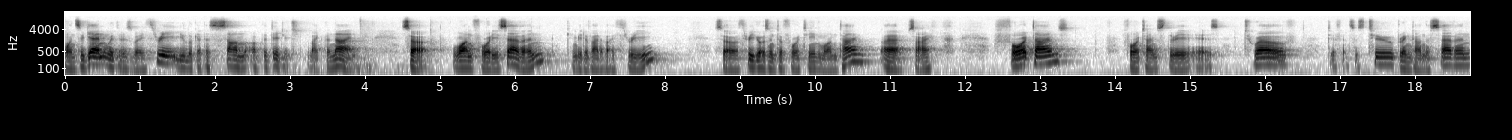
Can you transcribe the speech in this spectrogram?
Once again, with divided by 3, you look at the sum of the digits, like the 9. So 147 can be divided by 3. So 3 goes into 14 one time. Uh, sorry, 4 times. 4 times 3 is 12. Difference is 2. Bring down the 7.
